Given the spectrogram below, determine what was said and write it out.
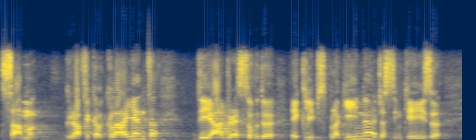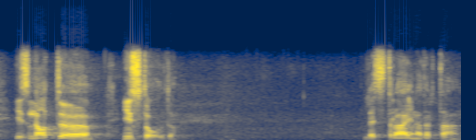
some graphical client, the address of the Eclipse plugin, just in case is not uh, installed. Let's try another time.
